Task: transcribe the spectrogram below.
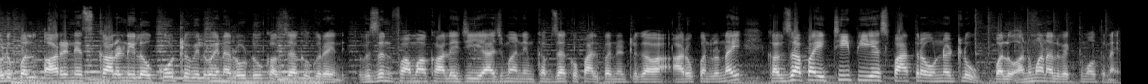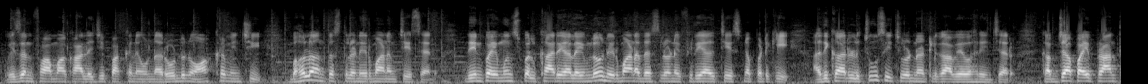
బోడుపల్ ఆర్ఎన్ఎస్ కాలనీలో కోట్లు విలువైన రోడ్డు కబ్జాకు గురైంది. విజన్ ఫార్మా కాలేజీ యాజమాన్యం కబ్జాకు పాల్పడినట్లుగా ఆరోపణలున్నాయి. కబ్జాపై టీపీఎస్ పాత్ర ఉన్నట్లు పలు అనుమానాలు వ్యక్తమవుతున్నాయి. విజన్ ఫార్మా కాలేజీ పక్కనే ఉన్న రోడ్డును ఆక్రమించి బహుళ అంతస్తుల నిర్మాణం చేశారు. దీనిపై మున్సిపల్ కార్యాలయంలో నిర్మాణ దశలోనే ఫిర్యాదు చేసినప్పటికీ అధికారులు చూసి చూడనట్లుగా వ్యవహరించారు. కబ్జాపై ప్రాంత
